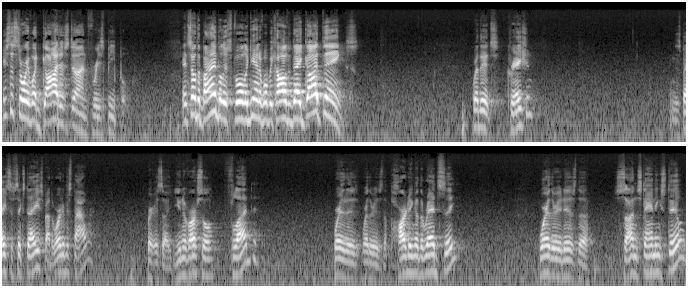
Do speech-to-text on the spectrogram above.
It's the story of what God has done for his people. And so the Bible is full, again, of what we call today God things. Whether it's creation, in the space of six days by the word of his power, where it's a universal flood, where it is, whether it is the parting of the Red Sea, whether it is the sun standing still,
